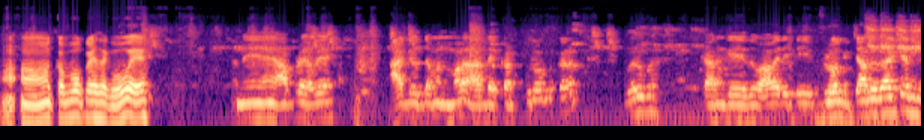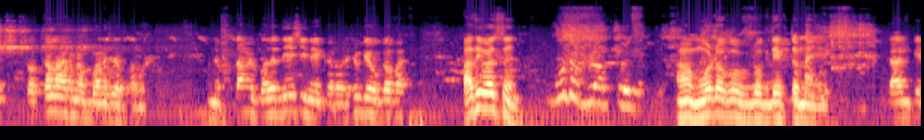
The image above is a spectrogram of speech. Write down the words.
હા કબો કહી શકે હોય અને આપણે હવે આગળ તમને મળે આપણે કટ પૂરો કરો. બરોબર? કારણ કે જો આવી રીતે બ્લોગ ચાલુ રાખે ને તો કલાકનો બનશે પણ અને તમે બધે દેશી નહીં કરો. શું કેવું કબા સાચી વાત છે ને? મોટો બ્લોગ કોઈ હા મોટો કોઈ બ્લોગ દેખતો નહીં. કારણ કે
